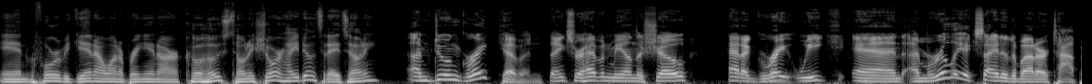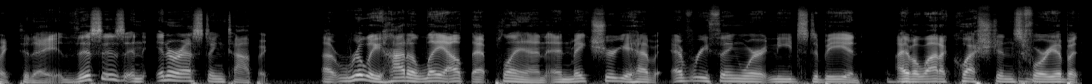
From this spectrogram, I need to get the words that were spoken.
And before we begin, I want to bring in our co-host Tony Shore. How you doing today, Tony? I'm doing great, Kevin. Thanks for having me on the show. Had a great week, and I'm really excited about our topic today. This is an interesting topic. Uh, really, how to lay out that plan and make sure you have everything where it needs to be. And I have a lot of questions for you, but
